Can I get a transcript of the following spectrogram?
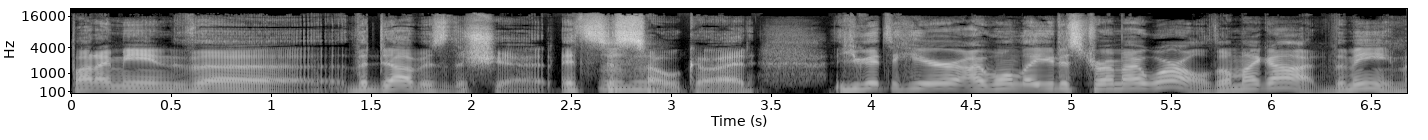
but I mean the the dub is the shit. It's just so Mm-hmm. good. You get to hear "I won't let you destroy my world." Oh my god, the meme.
